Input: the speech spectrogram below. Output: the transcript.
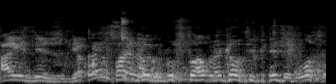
આવી જે દેખાય છે આપણે અગાઉથી કહી ઓછો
